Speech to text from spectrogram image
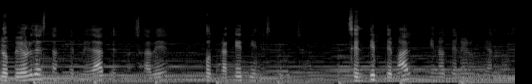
Lo peor de esta enfermedad es no saber contra qué tienes que luchar, sentirte mal y no tener un diagnóstico.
